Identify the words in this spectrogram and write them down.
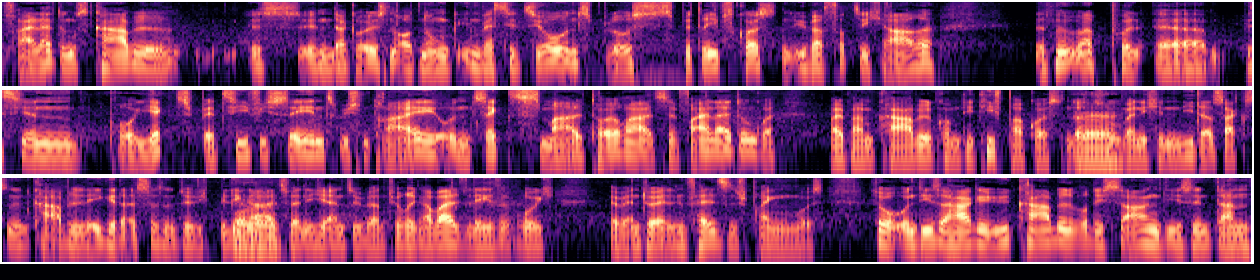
Freileitungskabel ist in der Größenordnung Investitions plus Betriebskosten über 40 Jahre. Das müssen wir äh, bisschen projektspezifisch sehen, zwischen drei und sechs Mal teurer als eine Freileitung, weil, weil beim Kabel kommen die Tiefbaukosten dazu. Ja. Wenn ich in Niedersachsen ein Kabel lege, da ist das natürlich billiger, ja. als wenn ich eins über den Thüringer Wald lege, wo ich eventuell einen Felsen sprengen muss. So, und diese HGÜ-Kabel, würde ich sagen, die sind dann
